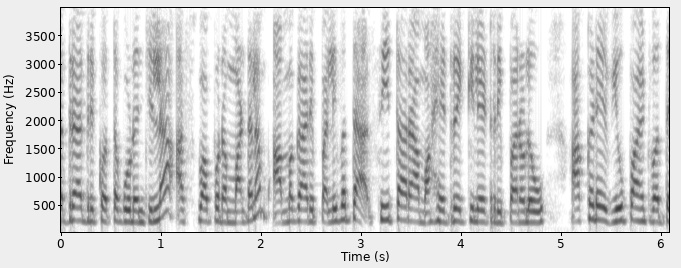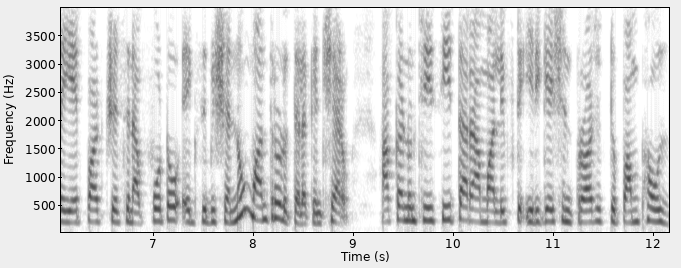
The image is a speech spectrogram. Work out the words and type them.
భద్రాద్రి కొత్తగూడెం జిల్లా అస్వాపురం మండలం అమ్మగారిపల్లి వద్ద సీతారామ హెడ్ రెగ్యులేటరీ పనులు. అక్కడే వ్యూ పాయింట్ వద్ద ఏర్పాటు చేసిన ఫోటో ఎగ్జిబిషన్ను మంత్రులు తిలకించారు. అక్కడి నుంచి Sitarama lift irrigation project pump house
